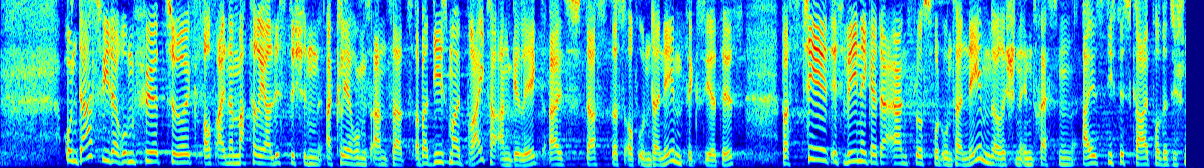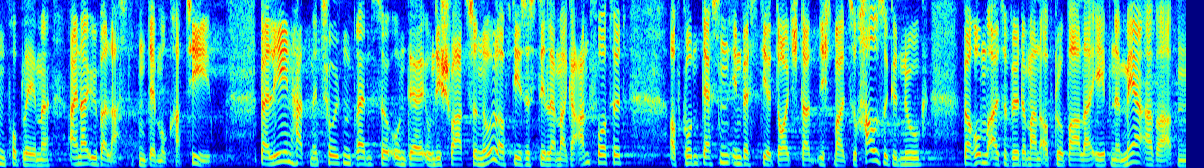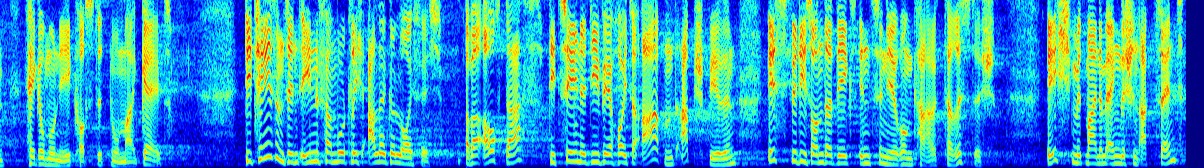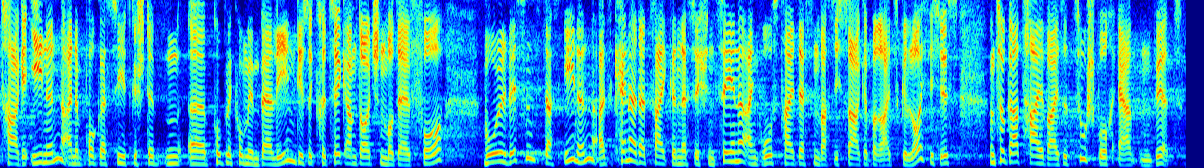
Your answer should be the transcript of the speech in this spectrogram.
Und das wiederum führt zurück auf einen materialistischen Erklärungsansatz, aber diesmal breiter angelegt, als das, das auf Unternehmen fixiert ist. Was zählt, ist weniger der Einfluss von unternehmerischen Interessen als die fiskalpolitischen Probleme einer überlasteten Demokratie. Berlin hat mit Schuldenbremse und, der, und die schwarze Null auf dieses Dilemma geantwortet. Aufgrund dessen investiert Deutschland nicht mal zu Hause genug. Warum also würde man auf globaler Ebene mehr erwarten? Hegemonie kostet nun mal Geld. Die Thesen sind Ihnen vermutlich alle geläufig. Aber auch das, die Szene, die wir heute Abend abspielen, ist für die Sonderwegsinszenierung charakteristisch. Ich mit meinem englischen Akzent trage Ihnen, einem progressiv gestimmten äh, Publikum in Berlin, diese Kritik am deutschen Modell vor wohl wissend, dass Ihnen als Kenner der zeitgenössischen Szene ein Großteil dessen, was ich sage, bereits geläufig ist und sogar teilweise Zuspruch ernten wird.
